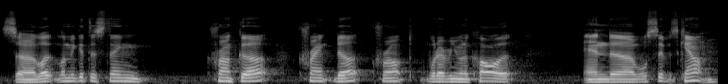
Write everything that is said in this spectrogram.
So let, let me get this thing crunk up, cranked up, crunked, whatever you want to call it, and uh, we'll see if it's counting.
